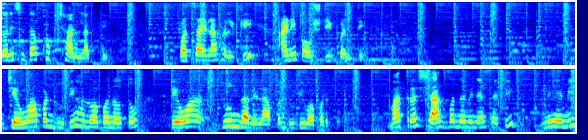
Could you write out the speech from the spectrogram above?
तरीसुद्धा खूप छान लागते. पचायला हलकी आणि पौष्टिक बनते. जेव्हा आपण दुधी हलवा बनवतो तेव्हा जून झालेला आपण दुधी वापरतो. मात्र शाक बनविण्यासाठी नेहमी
